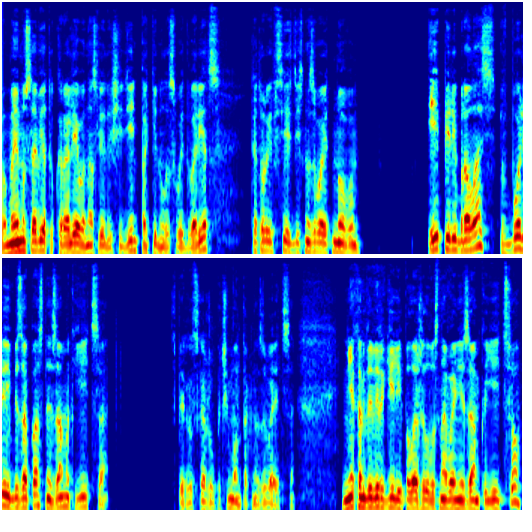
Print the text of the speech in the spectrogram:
По моему совету королева на следующий день покинула свой дворец, который все здесь называют новым, и перебралась в более безопасный замок Яйца. Теперь расскажу, почему он так называется. Некогда Вергилий положил в основание замка яйцо,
